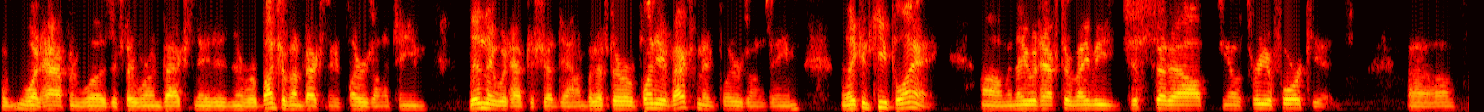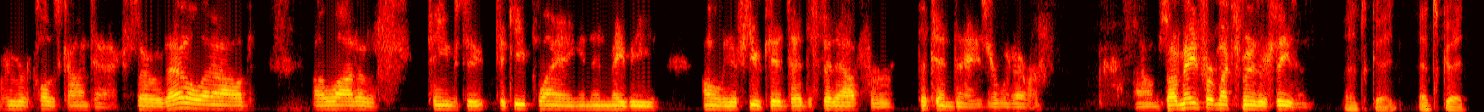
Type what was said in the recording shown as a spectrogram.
what happened was if they were unvaccinated and there were a bunch of unvaccinated players on the team, then they would have to shut down. But if there were plenty of vaccinated players on the team, they could keep playing. Um, and they would have to maybe just set out, you know, three or four kids uh, who were close contacts. So that allowed a lot of teams to, to keep playing, and then maybe only a few kids had to sit out for the 10 days or whatever. Um, so it made for a much smoother season. That's good. That's good.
